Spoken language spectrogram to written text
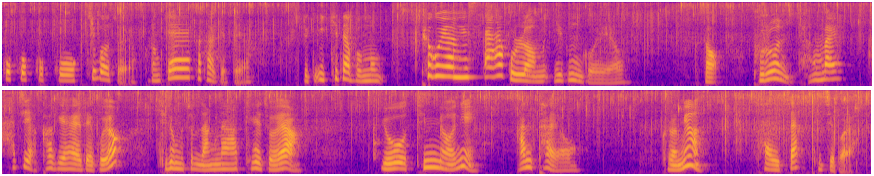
꼭꼭꼭꼭 찍어줘요. 그럼 깨끗하게 돼요. 이렇게 익히다 보면 표고 향이 싹 올라오면 익은 거예요. 그래서 불은 정말 아주 약하게 해야 되고요. 기름을 좀 낭낭하게 해줘야 요 뒷면이 안 타요. 그러면 살짝 뒤집어요.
